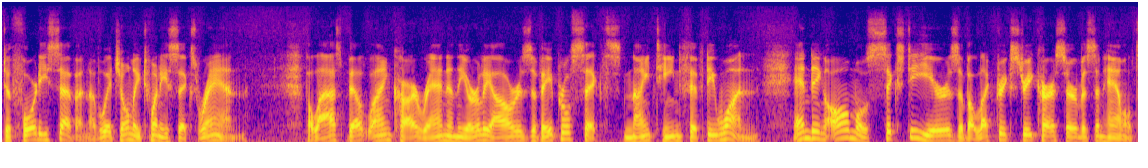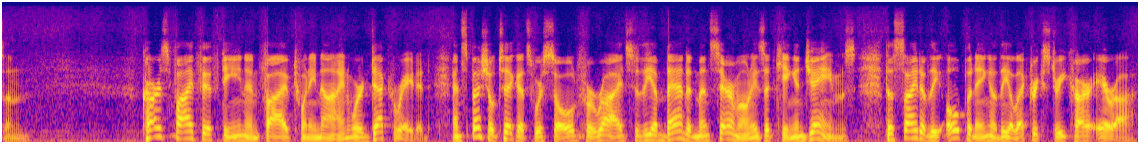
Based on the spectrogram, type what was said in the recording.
to 47, of which only 26 ran. The last Beltline car ran in the early hours of April 6, 1951, ending almost 60 years of electric streetcar service in Hamilton. Cars 515 and 529 were decorated, and special tickets were sold for rides to the abandonment ceremonies at King and James, the site of the opening of the electric streetcar era.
